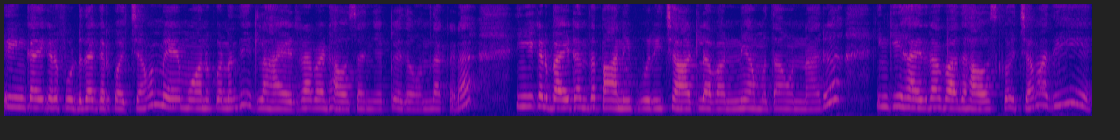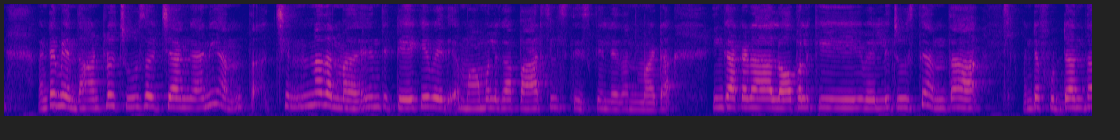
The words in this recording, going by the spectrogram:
ఇంకా ఇక్కడ ఫుడ్ దగ్గరకు వచ్చాము. మేము అనుకున్నది ఇట్లా హైదరాబాద్ హౌస్ అని చెప్పి ఏదో ఉంది అక్కడ. ఇంక ఇక్కడ బయట అంతా పానీపూరి చాట్లు అవన్నీ అమ్ముతూ ఉన్నారు. ఇంక ఈ హైదరాబాద్ హౌస్కి వచ్చాము అది అంటే మేము దాంట్లో చూసి వచ్చాం కానీ అంత చిన్నదన్నమాట. ఏంటి టేకే మామూలుగా పార్సిల్స్ తీసుకెళ్ళేదన్నమాట. ఇంకా అక్కడ లోపలికి వెళ్ళి చూస్తే అంతా అంటే ఫుడ్ అంతా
